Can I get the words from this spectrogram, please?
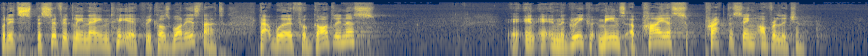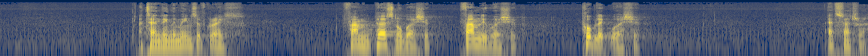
But it's specifically named here because what is that? That word for godliness in, in the Greek means a pious practicing of religion, attending the means of grace, Fam- personal worship, family worship, public worship, etc.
